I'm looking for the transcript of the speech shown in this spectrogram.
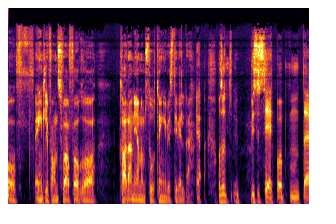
og f egentlig få ansvar for å ta den gjennom Stortinget hvis de vil det. Ja. Og så hvis du ser på, på en måte,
